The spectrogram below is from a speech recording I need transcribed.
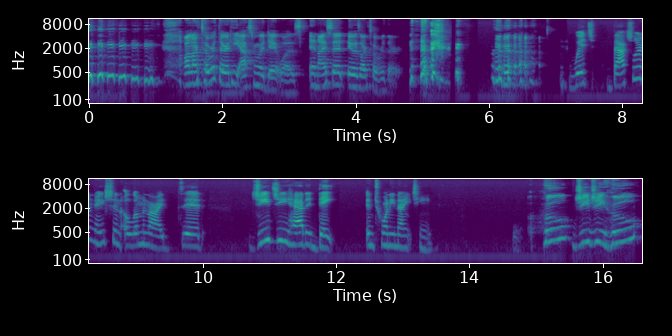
On October 3rd, he asked me what day it was, and I said it was October 3rd. Which Bachelor Nation alumni did Gigi had a date in 2019? Who? Gigi who?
